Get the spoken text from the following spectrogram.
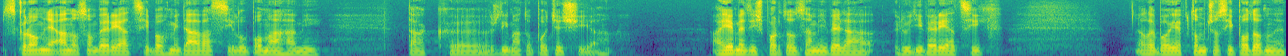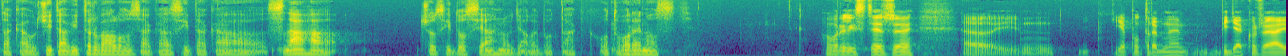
skromne, áno, som veriaci, Boh mi dáva silu, pomáha mi, tak e, vždy ma to poteší. A, a je medzi športovcami veľa ľudí veriacich, lebo je v tom čosi podobné, taká určitá vytrvalosť, akási taká snaha čo si dosiahnuť, alebo tak, otvorenosť. Hovorili ste, že e, je potrebné byť akože aj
